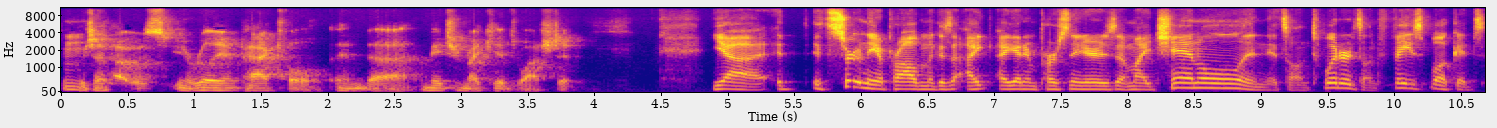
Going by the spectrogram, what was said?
mm. which I thought was, you know, really impactful and uh, made sure my kids watched it. Yeah, it, it's certainly a problem because I, I get impersonators on my channel and it's on Twitter, it's on Facebook. It's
